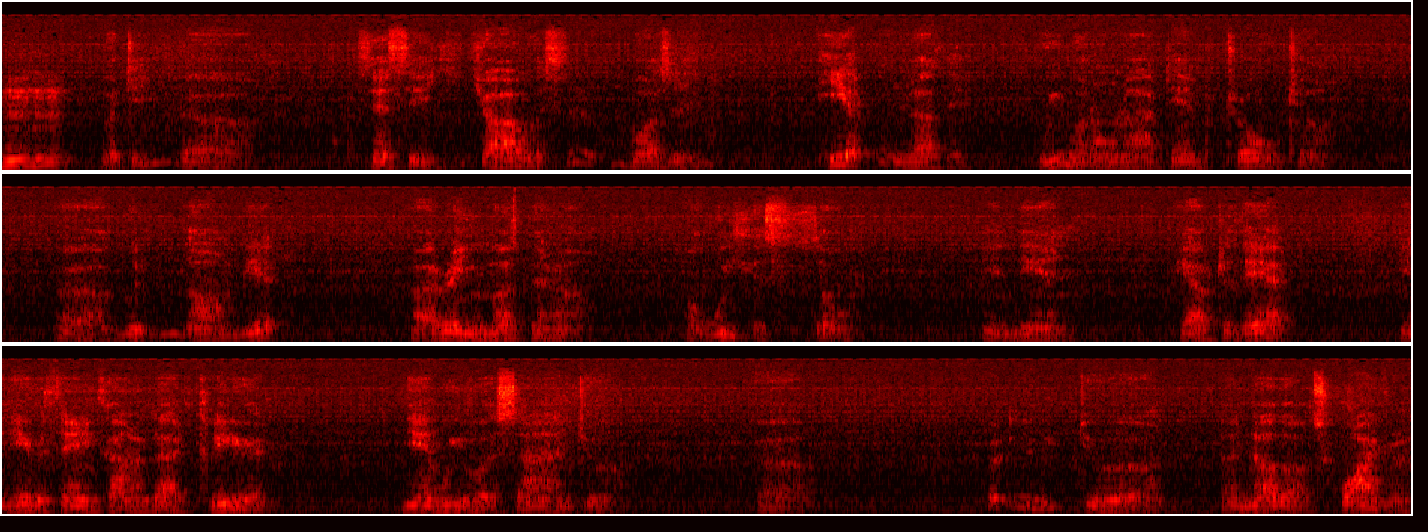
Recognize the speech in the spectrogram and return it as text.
Mhm. But the, uh, since the job was, wasn't hit or nothing, we went on out there and patrolled till uh, a good long bit. I reckon it must have been a, a week or so. And then after that, and everything kind of got cleared, then we were assigned to, uh, to uh, another squadron.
